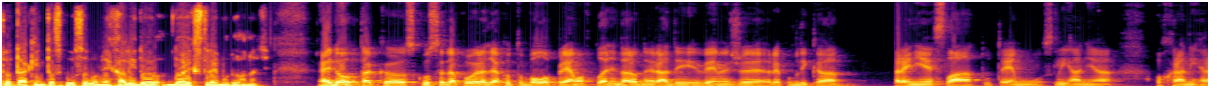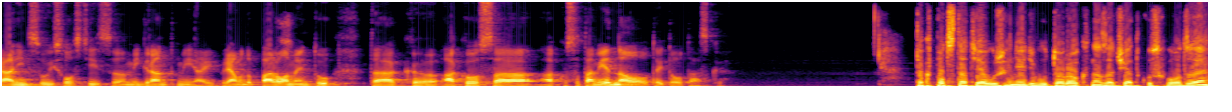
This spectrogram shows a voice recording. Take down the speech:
to hmm. takýmto spôsobom nechali do, do extrému dohnať. Edo, tak e, skús teda povedať, ako to bolo priamo v plene Národnej rady. Vieme, že republika preniesla tú tému zlyhania ochrany hraníc v súvislosti s migrantmi aj priamo do parlamentu. Tak e, ako sa, ako sa tam jednalo o tejto otázke? tak v podstate už hneď v útorok na začiatku schôdze,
